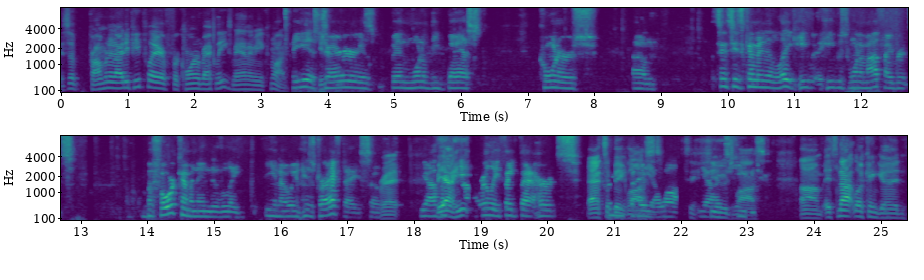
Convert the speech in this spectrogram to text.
it's a prominent IDP player for cornerback leagues, man. I mean, come on. He is. He's- Jaire has been one of the best corners um, since he's come into the league. He he was one of my favorites before coming into the league. You know, in his draft days. So Right. yeah, yeah, he I really think that hurts. that's a big loss. A lot. It's a Yeah, huge huge. loss. Um, it's not looking good.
